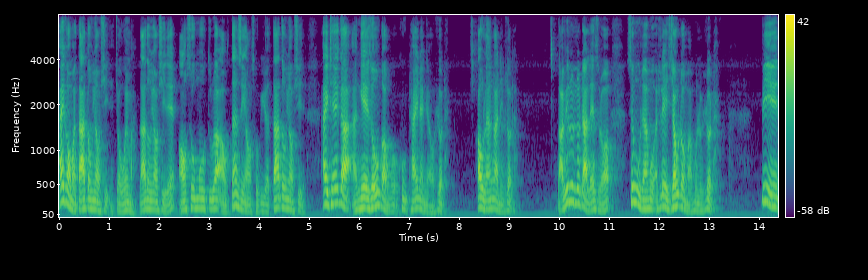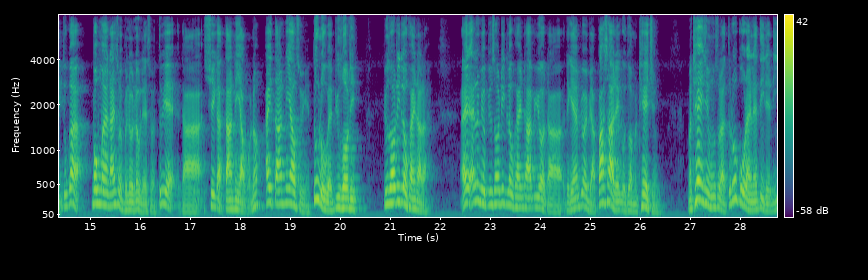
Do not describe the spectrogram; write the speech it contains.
အဲ့ကောင်မှာသား၃ယောက်ရှိတယ်ကျော်ဝင်းမှာသား၃ယောက်ရှိတယ်အောင်ဆိုမိုးသူရအောင်တန့်စင်အောင်ဆိုပြီးတော့သား၃ယောက်ရှိတယ်အဲ့ထဲကအငယ်ဆုံးကောင်ကိုအခုထိုင်းနိုင်ငံကိုလွှတ်တာအောက်လန်းကနေလွှတ်တာ ဘာဖြစ်လို့လွှတ်တာလဲဆိုတော့စစ်မှုထမ်းမှုအလှည့်ရောက်တော့မှမလို့လွှတ်တာပြီးရင်သူကပုံမှန်တိုင်းဆိုဘယ်လိုလုပ်လဲဆိုတော့သူ့ရဲ့ဒါရှေ့ကသားနှစ်ယောက်ပေါ့နော်အဲ့သားနှစ်ယောက်ဆိုရင်သူ့လိုပဲပြူစောတိပြူစောတိလောက်ခိုင်းတာလားအဲ့အဲ့လိုမျိုးပြူစောတိလောက်ခိုင်းထားပြီးတော့ဒါတကယ်ပြောရပြပါစာတွေကိုသူကမထည့်ချင်ဘူးမထည့်ချင်ဘူးဆိုတာသူတို့ကိုယ်တိုင်လည်းသိတယ်ဒီ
